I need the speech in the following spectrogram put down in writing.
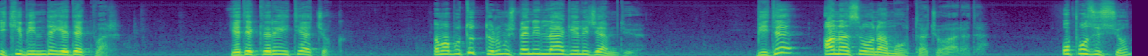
2000'de yedek var. Yedeklere ihtiyaç yok. Ama bu tutturmuş ben illa geleceğim diyor. Bir de anası ona muhtaç o arada. O pozisyon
